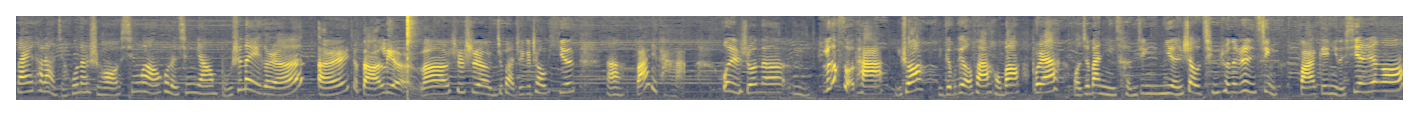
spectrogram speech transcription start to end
万一他俩结婚的时候，新郎或者新娘不是那个人，哎，就打脸了，是不是？你就把这个照片啊发给他。或者说呢，嗯，勒索他。你说你给不给我发红包？不然我就把你曾经年少青春的任性发给你的现任哦。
